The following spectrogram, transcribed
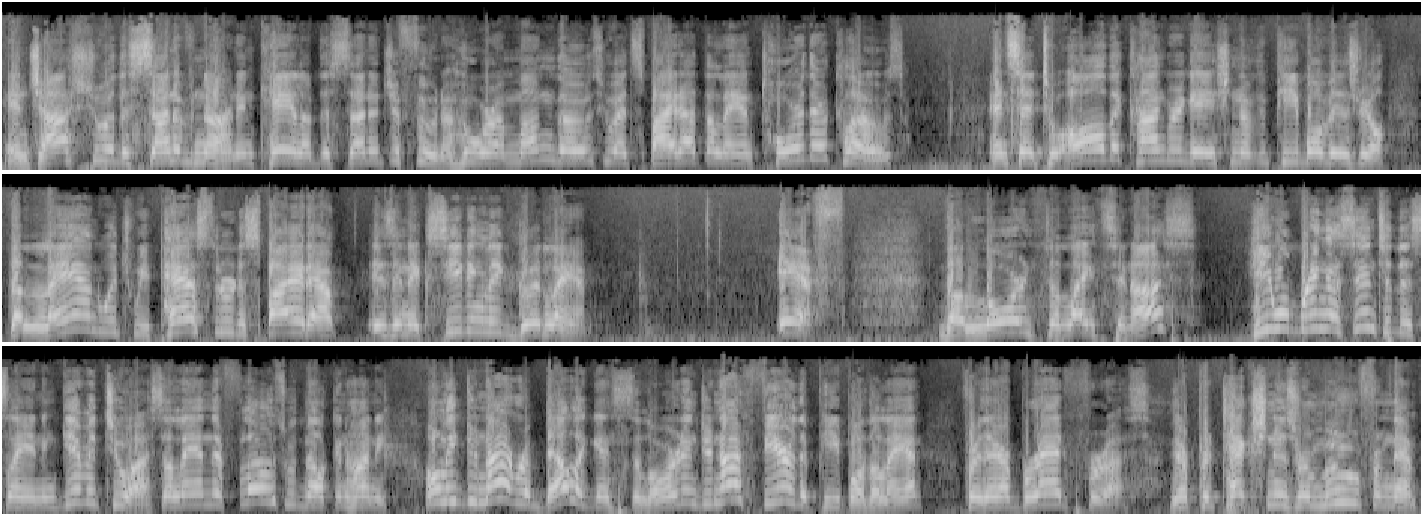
and Joshua the son of Nun and Caleb the son of Jephunneh who were among those who had spied out the land tore their clothes and said to all the congregation of the people of Israel the land which we passed through to spy it out is an exceedingly good land. If the Lord delights in us he will bring us into this land and give it to us, a land that flows with milk and honey. Only do not rebel against the Lord, and do not fear the people of the land, for they are bread for us. Their protection is removed from them,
